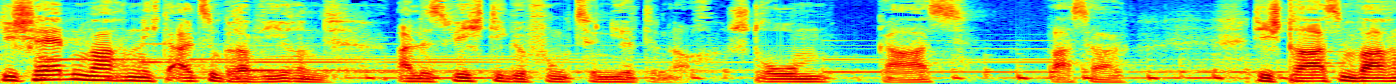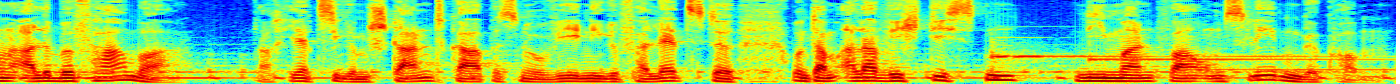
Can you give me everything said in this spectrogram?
Die Schäden waren nicht allzu gravierend. Alles Wichtige funktionierte noch. Strom, Gas, Wasser. Die Straßen waren alle befahrbar. Nach jetzigem Stand gab es nur wenige Verletzte und am allerwichtigsten, niemand war ums Leben gekommen.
